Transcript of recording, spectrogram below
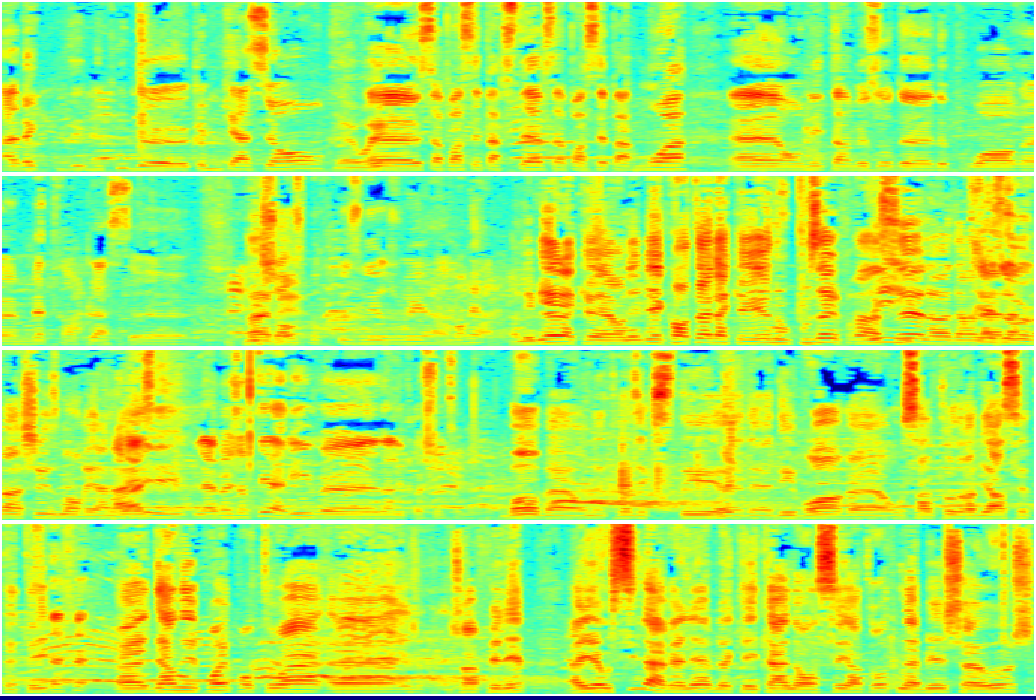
avec des- beaucoup de communication. Ben oui. Euh, ça passait par Steph, ça passait par moi. Euh, on est en mesure de, de pouvoir euh, mettre en place des Ouais, choses ben. pour qu'ils puissent venir jouer à Montréal. On est bien, on est bien content d'accueillir nos cousins français Oui, là, dans la, la franchise montréalaise. la majorité arrive dans les prochaines semaines. Bon, ben, on est très excités Oui. de, de les voir au Centre Claude Robillard cet été. Tout à fait. Dernier point pour toi, Jean-Philippe. Il y a aussi la relève là, qui a été annoncée, entre autres Nabil Chaouch,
